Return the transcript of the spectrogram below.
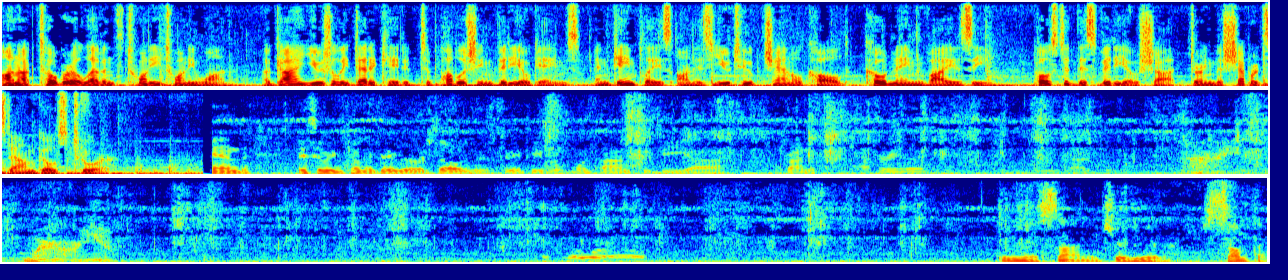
On October 11, 2021, a guy usually dedicated to publishing video games and gameplays on his YouTube channel called Codename VayuZ, posted this video shot during the Shepherdstown Ghost Tour. And they said we can come to the graveyard ourselves. There's too many people at one time to be uh, trying to capture anything. Alright, where are you? Nowhere else. Give me a sign that you're here. Something.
